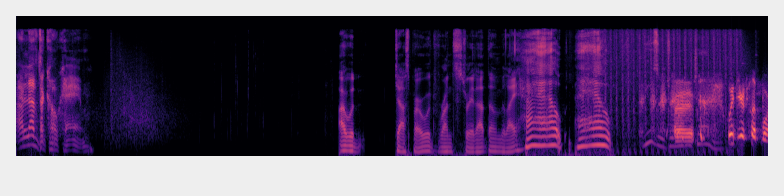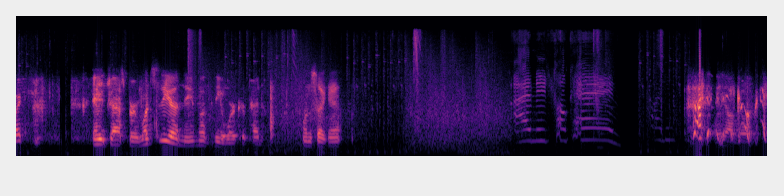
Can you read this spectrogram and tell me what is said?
I love the cocaine. I would, Jasper, I would run straight at them and be like, "Help! Help!" User joined your channel. With your clipboard. Hey, Jasper, what's the uh, name of the worker ped? One second. I need cocaine. I need cocaine.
